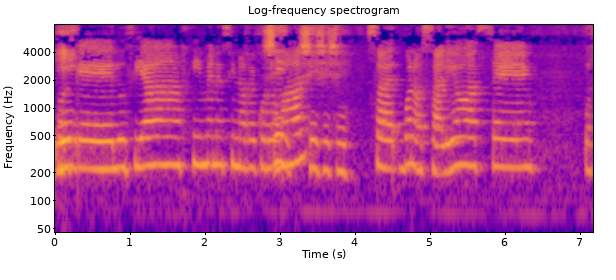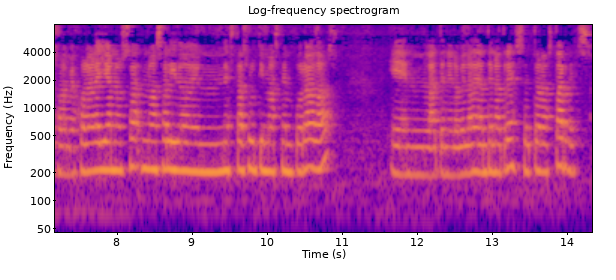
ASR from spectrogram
Y- Porque Lucía Jiménez, si no recuerdo sí, mal, sí, sí, sí. sa- bueno, salió hace, pues a lo mejor ahora ya no, no ha salido en estas últimas temporadas, en la telenovela de Antena 3 de todas las tardes.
